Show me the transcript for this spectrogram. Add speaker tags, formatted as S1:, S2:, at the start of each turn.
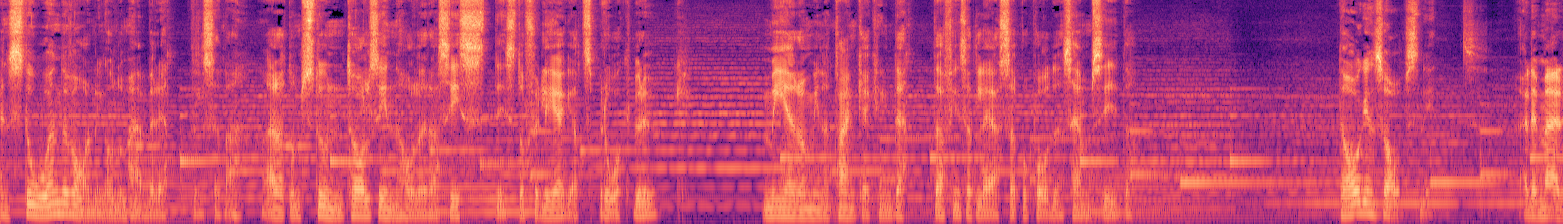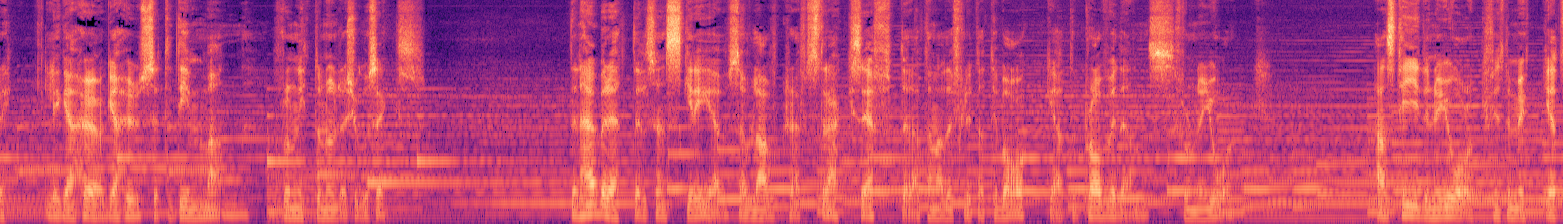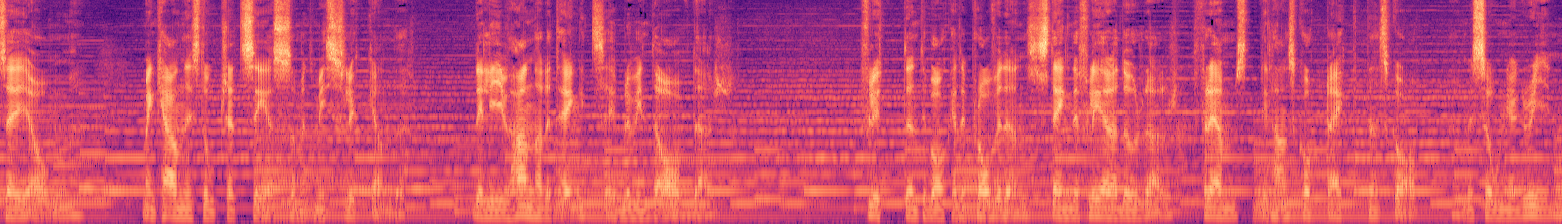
S1: En stående varning om de här berättelserna är att de stundtals innehåller rasistiskt och förlegat språkbruk. Mer om mina tankar kring detta finns att läsa på poddens hemsida. Dagens avsnitt är det märkliga höga huset i dimman från 1926. Den här berättelsen skrevs av Lovecraft strax efter att han hade flyttat tillbaka till Providence från New York. Hans tid i New York finns det mycket att säga om, men kan i stort sett ses som ett misslyckande. Det liv han hade tänkt sig blev inte av där. Flytten tillbaka till Providence stängde flera dörrar, främst till hans korta äktenskap med Sonia Green.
